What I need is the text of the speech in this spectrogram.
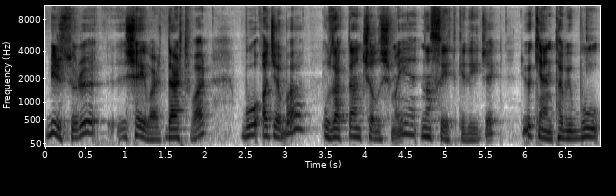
Bir sürü şey var, dert var. Bu acaba uzaktan çalışmayı nasıl etkileyecek? Diyor ki yani tabii bu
